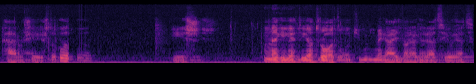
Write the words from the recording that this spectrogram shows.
Három sérést okoz. És megégeti a trollt, úgyhogy megállítva a regenerációját.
